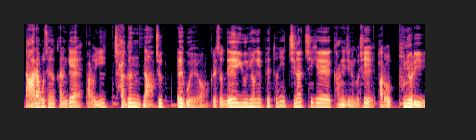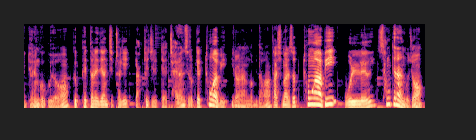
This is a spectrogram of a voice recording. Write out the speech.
나라고 생각하는 게 바로 이 작은 나즉 에고예요. 그래서 내 유형의 패턴이 지나치게 강해지는 것이 바로 분열이 되는 거고요. 그 패턴에 대한 집착이 약해질 때 자연스럽게 통합이 일어나는 겁니다. 다시 말해서 통합이 원래의 상태라는 거죠.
